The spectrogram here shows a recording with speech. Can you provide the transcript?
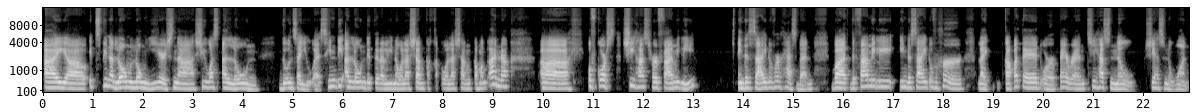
ay uh, it's been a long long years na she was alone doon sa US. Hindi alone literally na wala siyang wala siyang kamag-anak. Uh, of course, she has her family in the side of her husband, but the family in the side of her like kapatid or parent, she has no she has no one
